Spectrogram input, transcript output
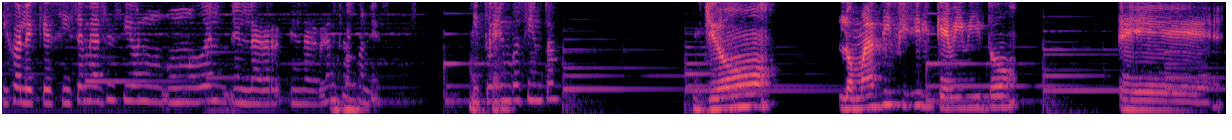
híjole, que sí se me hace así un, nudo en, la, garganta son esas. ¿Y tú, Limbo, siento? Yo, lo más difícil que he vivido, eh,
